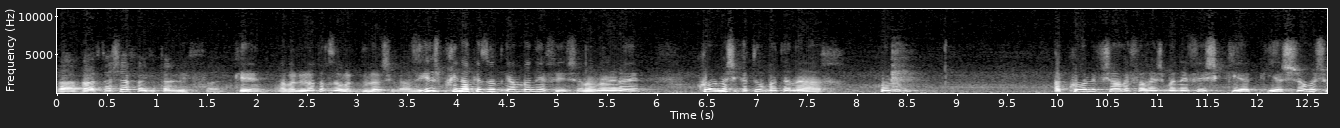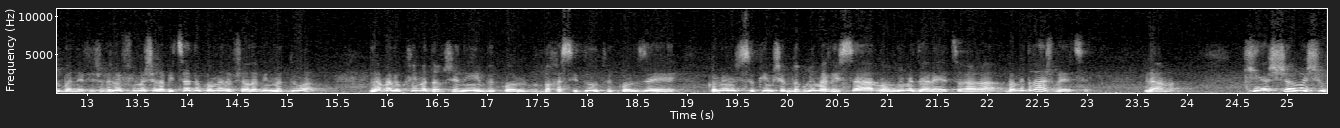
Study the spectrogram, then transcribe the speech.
ואז את השפע היא תיתן לישראל. כן, אבל היא לא תחזור לגדולה שלה. אז יש בחינה כזאת גם בנפש. אנחנו נראה, כל מה שכתוב בתנ"ך, כל... הכל אפשר לפרש בנפש כי, השורש הוא בנפש. הרי לפי מה שרבי צדוק אומר, אפשר להבין מדוע. למה לוקחים הדרשנים וכל, בחסידות וכל זה, כל מיני פסוקים שמדברים על עשיו ואומרים את זה על היצר הרע. במדרש בעצם. למה? כי השורש הוא...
